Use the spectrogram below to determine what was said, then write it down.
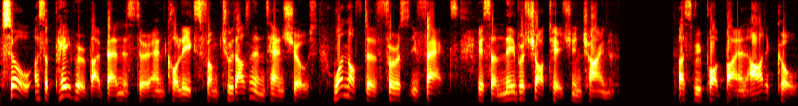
So, as a paper by Banister and colleagues from 2010 shows, one of the first effects is a labor shortage in China. As reported by an article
